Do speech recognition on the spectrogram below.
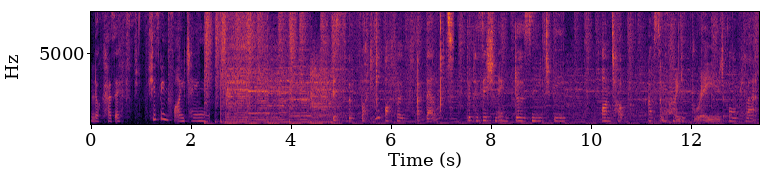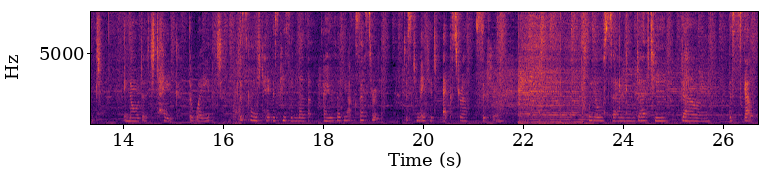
look as if she's been fighting. This is the button off of a belt. The positioning does need to be on top of some kind of braid or plait in order to take the weight. Just going to take this piece of leather over the accessory just to make it extra secure. We also dirty down the scalp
